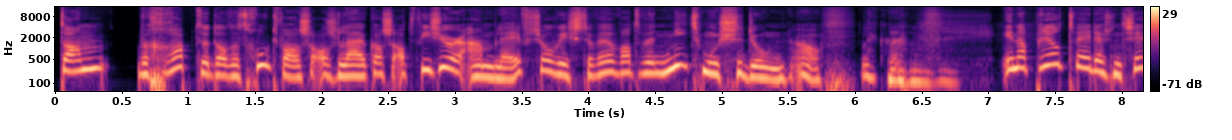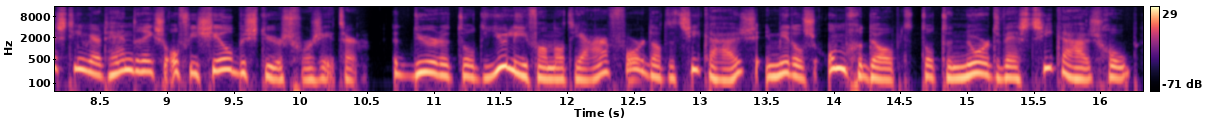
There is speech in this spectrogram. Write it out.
Tan, we grapten dat het goed was als Luik als adviseur aanbleef, zo wisten we wat we niet moesten doen. Oh, lekker. In april 2016 werd Hendricks officieel bestuursvoorzitter. Het duurde tot juli van dat jaar voordat het ziekenhuis, inmiddels omgedoopt tot de Noordwest Ziekenhuisgroep,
